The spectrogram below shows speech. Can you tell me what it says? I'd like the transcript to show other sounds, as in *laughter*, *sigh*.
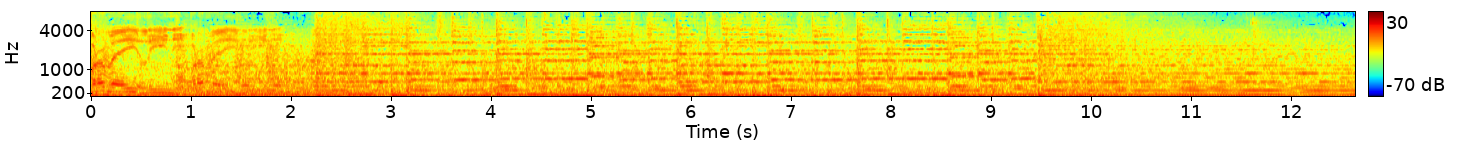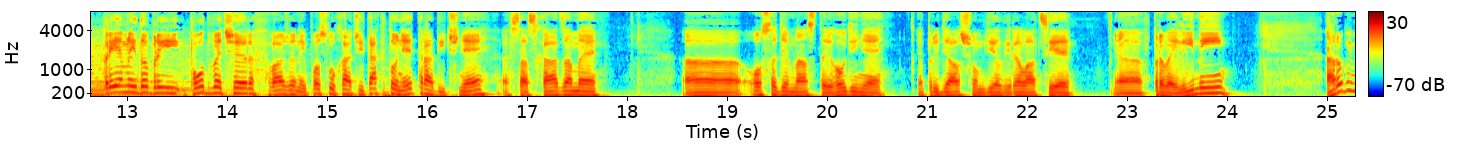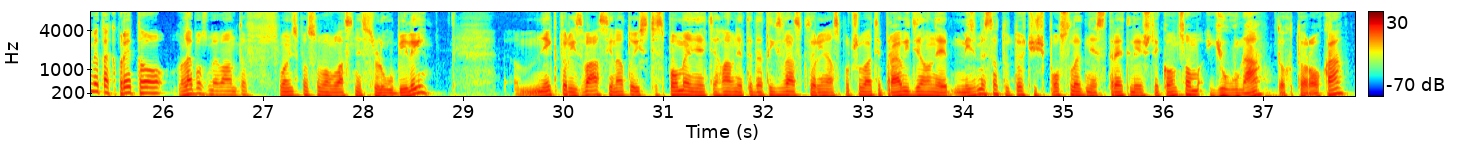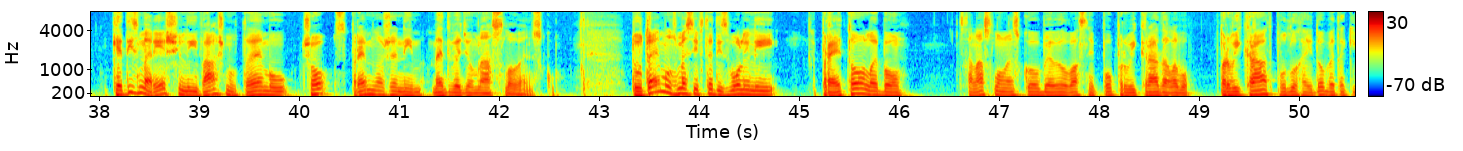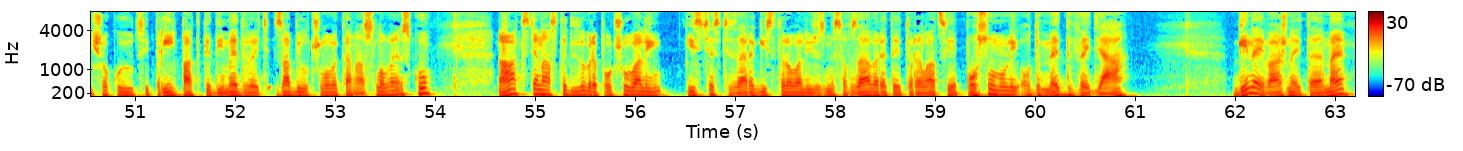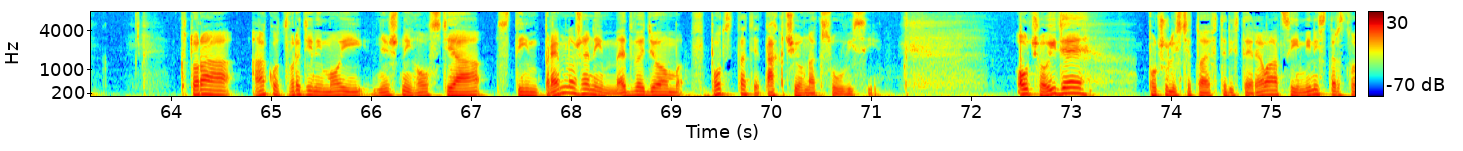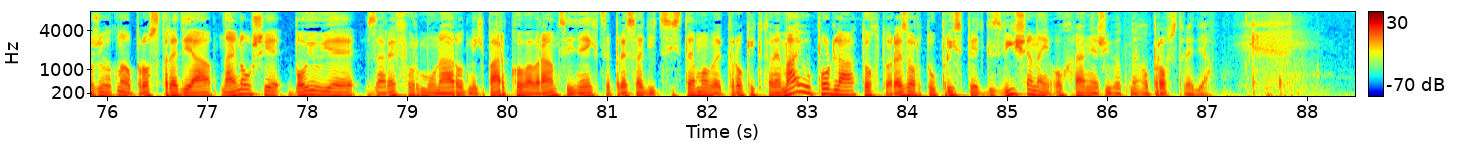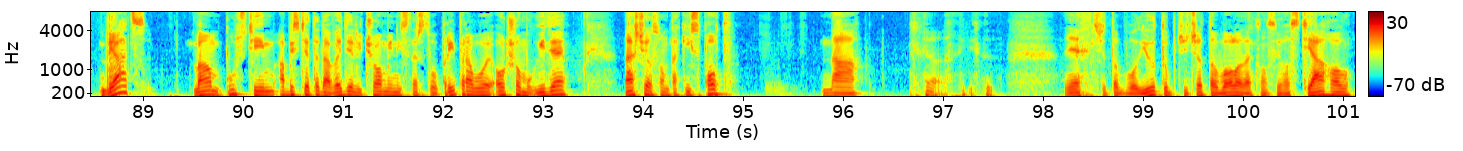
prvej línii. Prvej línii. Príjemný dobrý podvečer, vážení poslucháči. Takto netradične sa schádzame uh, o 17. hodine pri ďalšom dieli relácie uh, v prvej línii. A robíme tak preto, lebo sme vám to svojím spôsobom vlastne slúbili. Niektorí z vás si na to iste spomeniete, hlavne teda tých z vás, ktorí nás počúvate pravidelne. My sme sa tu totiž posledne stretli ešte koncom júna tohto roka, kedy sme riešili vážnu tému, čo s premnoženým medveďom na Slovensku. Tú tému sme si vtedy zvolili preto, lebo sa na Slovensku objavil vlastne poprvýkrát, alebo prvýkrát po dlhej dobe taký šokujúci prípad, kedy medveď zabil človeka na Slovensku. No a ak ste nás tedy dobre počúvali, iste ste zaregistrovali, že sme sa v závere tejto relácie posunuli od medveďa k inej vážnej téme, ktorá, ako tvrdili moji dnešní hostia, s tým premnoženým medveďom v podstate tak či onak súvisí. O čo ide? Počuli ste to aj vtedy v tej relácii. Ministerstvo životného prostredia najnovšie bojuje za reformu národných parkov a v rámci nej chce presadiť systémové kroky, ktoré majú podľa tohto rezortu prispieť k zvýšenej ochrane životného prostredia. Viac vám pustím, aby ste teda vedeli, čo ministerstvo pripravuje, o čomu ide. Našiel som taký spot na *laughs* nie, či to bol YouTube, či čo to bolo, tak som si ho stiahol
